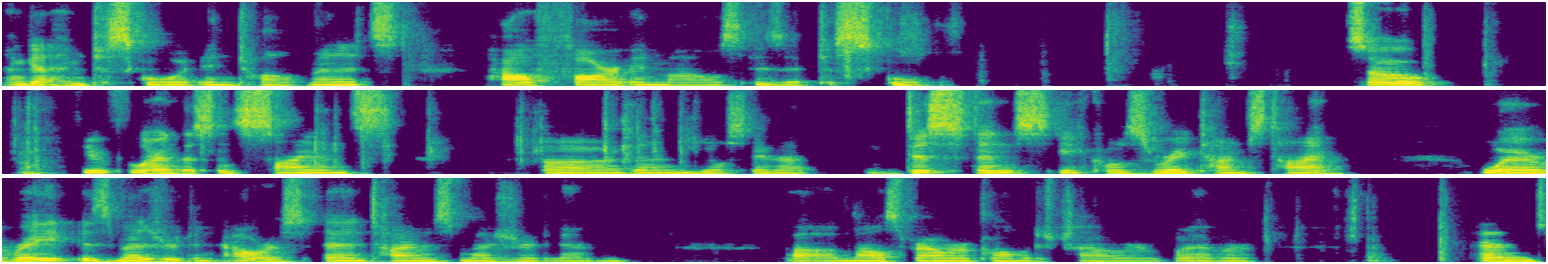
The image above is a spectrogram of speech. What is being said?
and get him to school in 12 minutes. How far in miles is it to school? So if you've learned this in science, uh, then you'll say that distance equals rate times time, where rate is measured in hours and time is measured in uh, miles per hour, kilometers per hour, whatever. And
